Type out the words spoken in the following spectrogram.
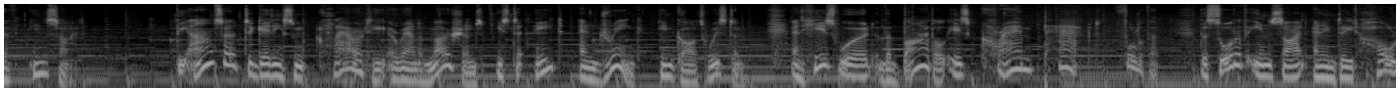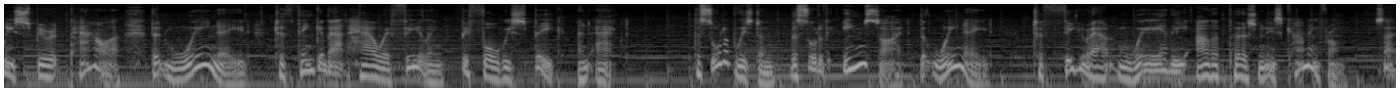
of insight. The answer to getting some clarity around emotions is to eat and drink in God's wisdom. And His Word, the Bible, is cram packed full of it. The sort of insight and indeed Holy Spirit power that we need to think about how we're feeling before we speak and act. The sort of wisdom, the sort of insight that we need to figure out where the other person is coming from. So,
